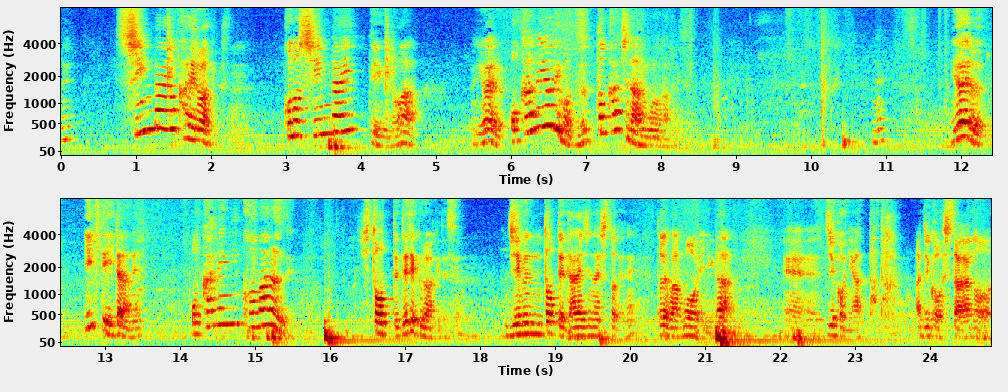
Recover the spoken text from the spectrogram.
ね、信頼を変えるわけです。この信頼っていうのはいわゆるお金よりもずっと価値のあるものなんです、ね、いわゆる生きていたらねお金に困る人って出てくるわけですよ。自分にとって大事な人でね。例えばモーリーが、えー、事故に遭ったと。あ事故をしたあの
